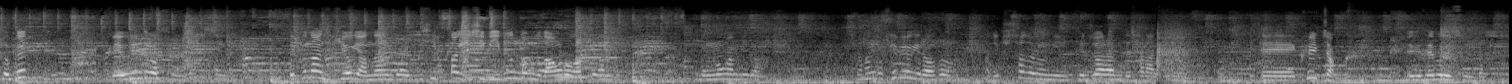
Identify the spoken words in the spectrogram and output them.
어? 단서 끝. 매우 힘들었습니다. 한, 몇분 하는지 기억이 안 나는데 한 20, 딱 22분 정도 나온 것 같긴 한데 몽롱합니다. 지금 한국 새벽이라서 아직 시차 적응이 된 줄 알았는데 잘 안 되네요. 이제 클적 여기서 해보겠습니다.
